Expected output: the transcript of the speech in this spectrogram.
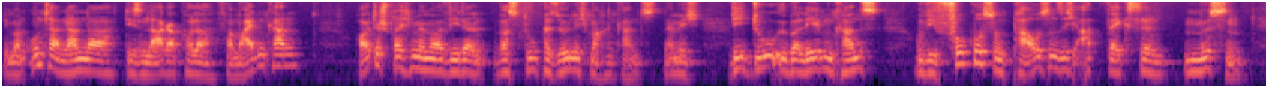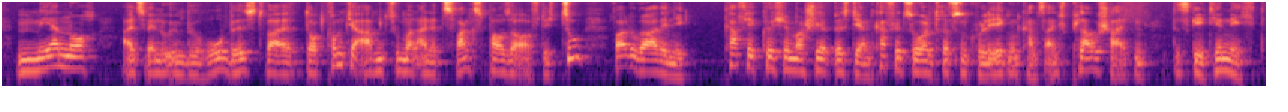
wie man untereinander diesen Lagerkoller vermeiden kann. Heute sprechen wir mal wieder, was du persönlich machen kannst, nämlich wie du überleben kannst und wie Fokus und Pausen sich abwechseln müssen. Mehr noch, als wenn du im Büro bist, weil dort kommt ja ab und zu mal eine Zwangspause auf dich zu, weil du gerade in die Kaffeeküche marschiert bist, dir einen Kaffee zu holen, triffst einen Kollegen und kannst einen Plausch halten. Das geht hier nicht.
